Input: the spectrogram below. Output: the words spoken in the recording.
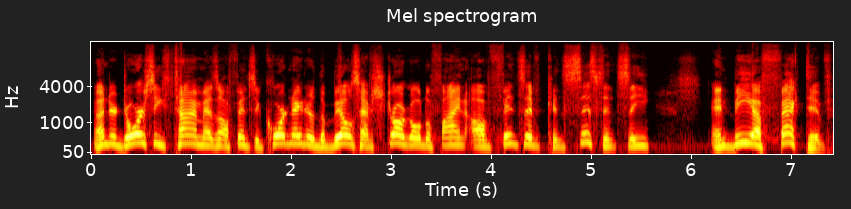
Under Dorsey's time as offensive coordinator, the Bills have struggled to find offensive consistency and be effective.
